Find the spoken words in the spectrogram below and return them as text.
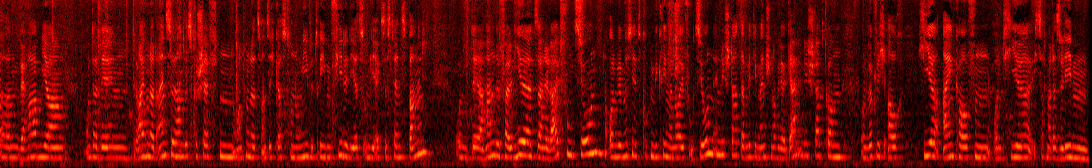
Ähm, wir haben ja unter den 300 Einzelhandelsgeschäften und 120 Gastronomiebetrieben viele, die jetzt um die Existenz bangen. Und der Handel verliert seine Leitfunktion. Und wir müssen jetzt gucken, wie kriegen wir neue Funktionen in die Stadt, damit die Menschen auch wieder gern in die Stadt kommen und wirklich auch hier einkaufen und hier, ich sag mal, das Leben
